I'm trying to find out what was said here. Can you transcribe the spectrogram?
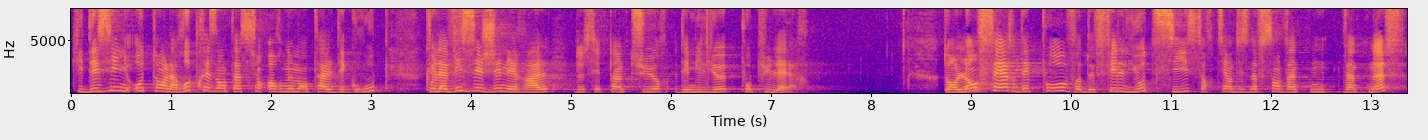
qui désigne autant la représentation ornementale des groupes que la visée générale de ces peintures des milieux populaires. Dans L'Enfer des pauvres de Phil Yotzi, sorti en 1929,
